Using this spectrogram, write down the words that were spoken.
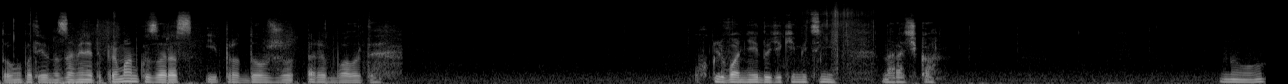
Тому потрібно замінити приманку зараз і продовжу рибалити. Ух, клювання йдуть які міцні на рачка. Ну.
